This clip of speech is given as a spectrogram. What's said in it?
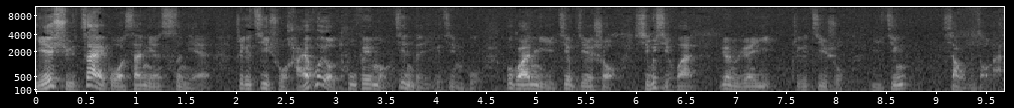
也许再过三年四年，这个技术还会有突飞猛进的一个进步。不管你接不接受，喜不喜欢，愿不愿意，这个技术已经向我们走来。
